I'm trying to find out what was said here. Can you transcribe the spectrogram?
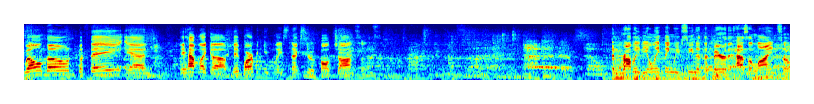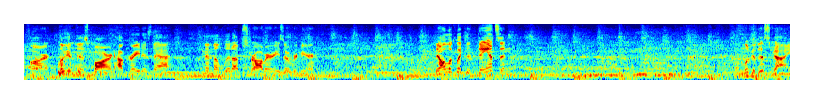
well-known buffet and they have like a pit barbecue place next to it called Johnson's. Probably the only thing we've seen at the fair that has a line so far. Look at this barn, how great is that? And then the lit up strawberries over here. They all look like they're dancing. And look at this guy.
